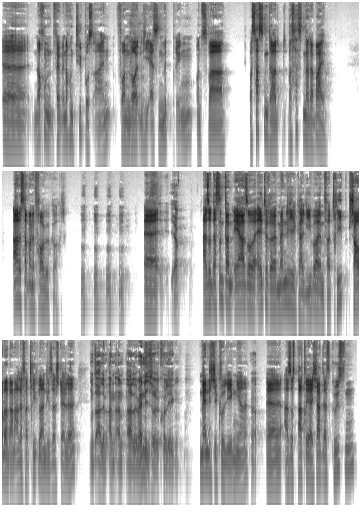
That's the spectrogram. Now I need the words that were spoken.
äh, noch ein, fällt mir noch ein Typus ein von Leuten, Mhm. die Essen mitbringen. Und zwar, was hast denn da, was hast denn da dabei? Ah, das hat meine Frau gekocht. Äh, ja, also das sind dann eher so ältere männliche Kaliber im Vertrieb. Shoutout an alle Vertriebler an dieser Stelle. und alle, an, an alle männlichere Kollegen. männliche Kollegen, ja. Ja. Äh, also das Patriarchat lässt grüßen.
